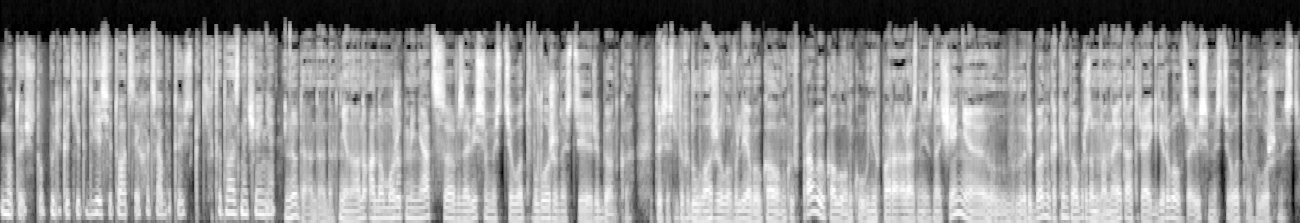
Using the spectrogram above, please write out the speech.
Ну, то есть, чтобы были какие-то две ситуации хотя бы, то есть каких-то два значения. Ну да, да, да. Не, ну оно, оно может меняться в зависимости от вложенности ребенка. То есть, если ты вложила в левую колонку и в правую колонку, у них пора разные значения, ребенок каким-то образом на это отреагировал в зависимости от вложенности.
